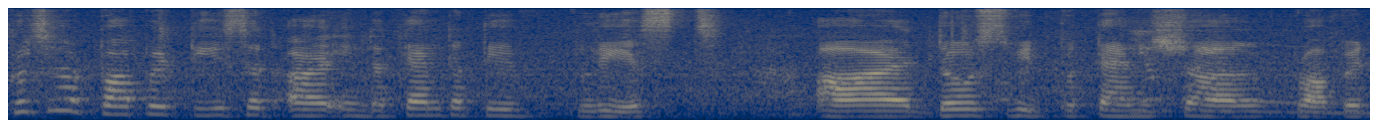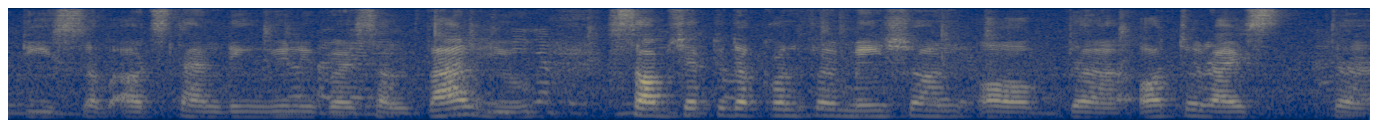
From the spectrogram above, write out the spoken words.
cultural properties that are in the tentative list are those with potential properties of outstanding universal value subject to the confirmation of the authorized uh,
